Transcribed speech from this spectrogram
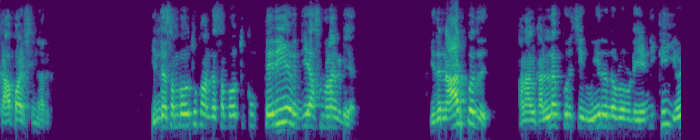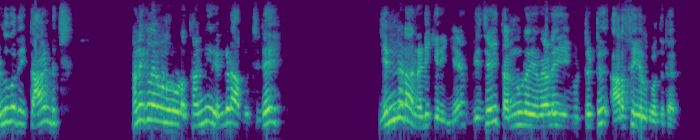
காப்பாற்றினார்கள். இந்த சம்பவத்துக்கும் அந்த சம்பவத்துக்கும் பெரிய வித்தியாசம்லாம் கிடையாது. இது நாற்பது. ஆனால் கள்ளக்குறிச்சி உயிரிழந்தவர்களுடைய எண்ணிக்கை எழுபதை தாண்டுச்சு. அன்னைக்கெல்லாம் இவங்களோட கண்ணீர் எங்கடா போச்சு என்னடா நடிக்கிறீங்க? விஜய் தன்னுடைய வேலையை விட்டுட்டு அரசியலுக்கு வந்துட்டாரு.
